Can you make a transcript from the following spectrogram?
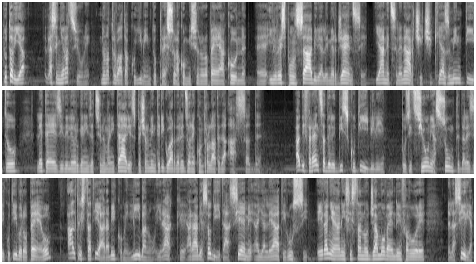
Tuttavia, la segnalazione non ha trovato accoglimento presso la Commissione europea con eh, il responsabile alle emergenze, Janez Lenarcic, che ha smentito le tesi delle organizzazioni umanitarie, specialmente riguardo alle zone controllate da Assad. A differenza delle discutibili posizioni assunte dall'esecutivo europeo, Altri stati arabi come Libano, Iraq Arabia Saudita, assieme agli alleati russi e iraniani, si stanno già muovendo in favore della Siria.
